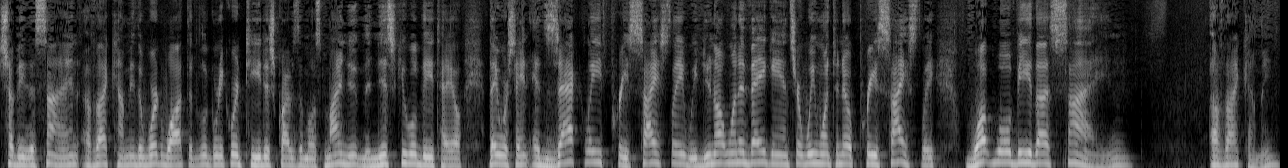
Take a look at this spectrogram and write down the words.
shall be the sign of thy coming? The word what, the little Greek word ti, describes the most minute, minuscule detail. They were saying exactly, precisely. We do not want a vague answer. We want to know precisely what will be the sign of thy coming.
